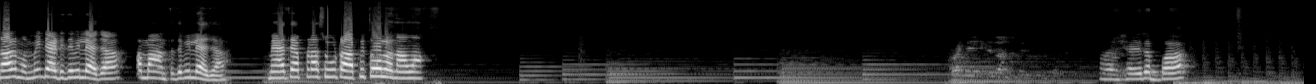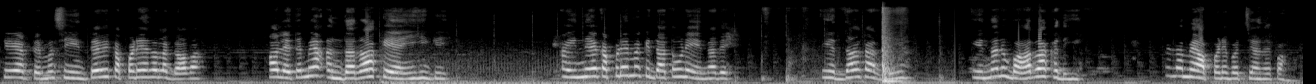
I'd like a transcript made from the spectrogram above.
ਨਾਲ ਮੰਮੀ ਡੈਡੀ ਦੇ ਵੀ ਲੈ ਜਾ, ਅਮਾਨਤ ਦੇ ਵੀ ਲੈ ਜਾ। ਮੈਂ ਤੇ ਆਪਣਾ ਸੂਟ ਆਪ ਹੀ ਧੋ ਲੈਣਾ ਵਾ। ਹਾਏ ਹਾਏ ਰੱਬਾ ਢੇਰ ਤੇ ਮਸ਼ੀਨ ਤੇ ਵੀ ਕੱਪੜਿਆਂ ਦਾ ਲੱਗਾ ਵਾ। ਹਾਲੇ ਤੇ ਮੈਂ ਅੰਦਰ ਰੱਖ ਕੇ ਆਈ ਸੀਗੀ। ਇੰਨੇ ਕੱਪੜੇ ਮੈਂ ਕਿੱਦਾਂ ਧੋਣੇ ਇਹਨਾਂ ਦੇ? ਇਦਾਂ ਕਰਦੀ ਆ। ਇਹਨਾਂ ਨੂੰ ਬਾਹਰ ਰੱਖਦੀ ਆ। ਪਹਿਲਾਂ ਮੈਂ ਆਪਣੇ ਬੱਚਿਆਂ ਦੇ ਪਾਵਾਂ।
